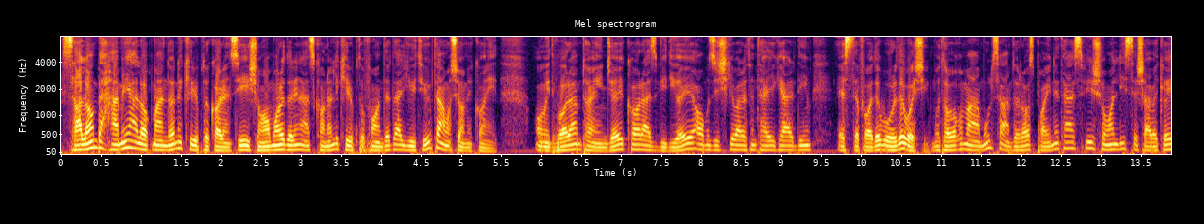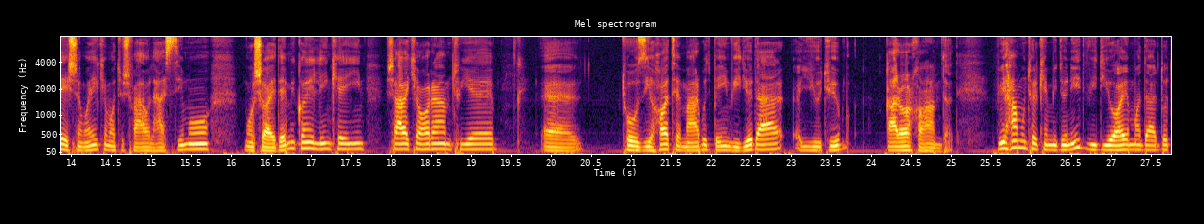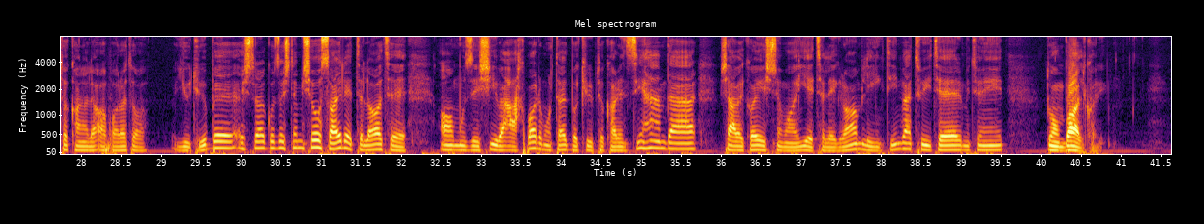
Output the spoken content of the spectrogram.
سلام به همه علاقمندان cryptocurrency. شما ما رو دارین از کانال Crypto Founder در یوتیوب تماشا می‌کنید. امیدوارم تا اینجای کار از ویدیوهای آموزشی که براتون تهیه کردیم استفاده برده باشید. مطابق معمول سمت راست پایین تصویر شما لیست شبکه های اجتماعی که ما توش فعال هستیم و مشاهده می‌کنید. لینک این شبکه ها رو هم توی توضیحات مربوط به این ویدیو در یوتیوب قرار خواهم داد. و همونطور که می‌دونید ویدیوهای ما در دو تا کانال آپارات و یوتیوب به اشتراک گذاشته میشه و سایر اطلاعات آموزشی و اخبار مرتبط با cryptocurrency هم در شبکه های اجتماعی تلگرام، لینکدین و توییتر می‌تونید دنبال کنید.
